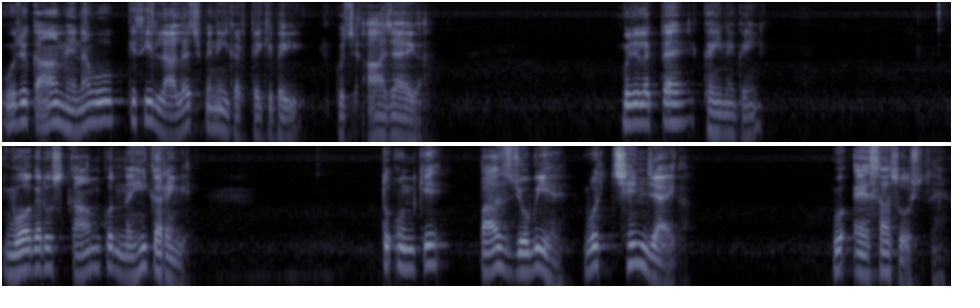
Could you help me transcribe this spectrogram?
वो जो काम है ना, वो किसी लालच पे नहीं करते कि भाई कुछ आ जाएगा। मुझे लगता है कहीं ना कहीं वो अगर उस काम को नहीं करेंगे तो उनके पास जो भी है, वो छिन जाएगा। वो ऐसा सोचते हैं।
